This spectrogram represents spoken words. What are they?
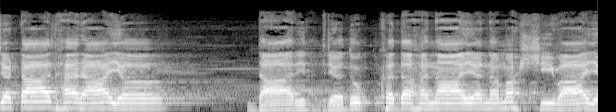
जटाधराय दारिद्र्यदुःखदहनाय नमः शिवाय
